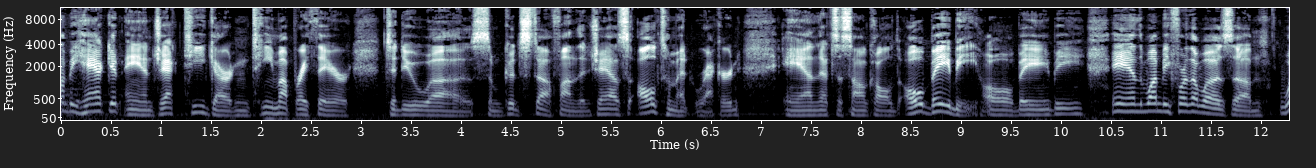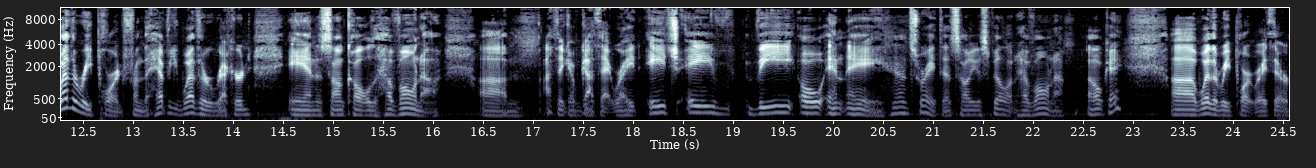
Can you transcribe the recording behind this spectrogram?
Bobby Hackett and Jack Teagarden team up right there to do uh, some good stuff on the Jazz Ultimate record, and that's a song called "Oh Baby, Oh Baby," and the one before that was um, "Weather Report" from the Heavy Weather record, and a song called "Havona." Um, I think I've got that right. H A V O N A. That's right. That's how you spell it. Havona. Okay. Uh, weather report right there.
